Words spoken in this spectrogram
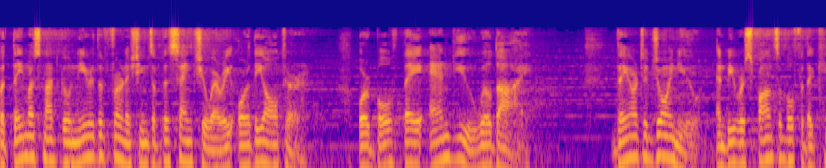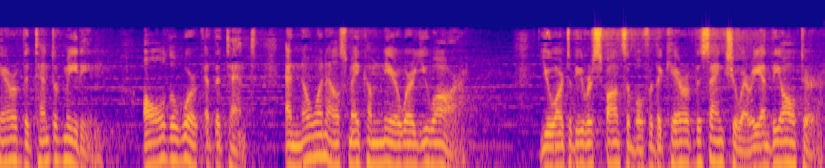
But they must not go near the furnishings of the sanctuary or the altar, or both they and you will die. They are to join you and be responsible for the care of the tent of meeting, all the work at the tent, and no one else may come near where you are. You are to be responsible for the care of the sanctuary and the altar,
